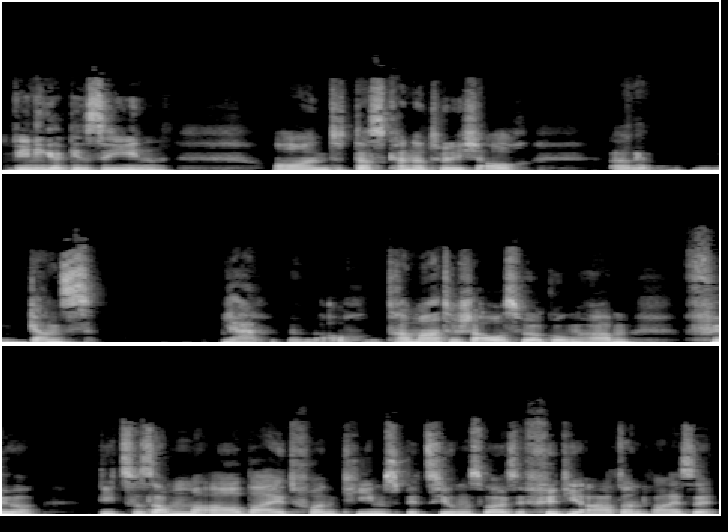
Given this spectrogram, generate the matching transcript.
weniger gesehen. Und das kann natürlich auch äh, ganz, ja, auch dramatische Auswirkungen haben für die Zusammenarbeit von Teams beziehungsweise für die Art und Weise,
